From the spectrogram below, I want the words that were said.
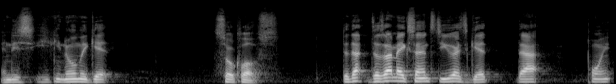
And he can only get so close. Did that, does that make sense? Do you guys get that point?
